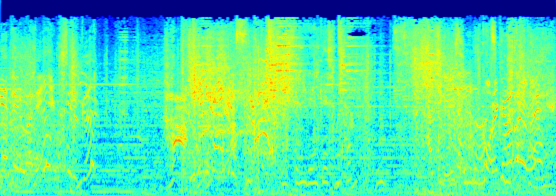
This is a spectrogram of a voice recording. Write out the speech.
れてるわねシルク緒に連携しましょううん初めこれからだよね。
